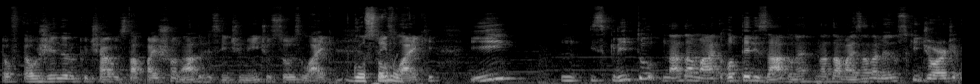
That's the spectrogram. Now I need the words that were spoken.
é, o, é o gênero que o Thiago está apaixonado recentemente, o Souls-like. Gostei Souls-like. E hum, escrito nada mais, roteirizado, né? Nada mais, nada menos que George R.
